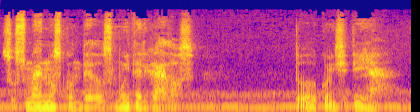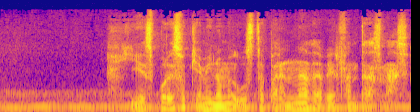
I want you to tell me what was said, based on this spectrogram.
sus manos con dedos muy delgados. Todo coincidía. Y es por eso que a mí no me gusta para nada ver fantasmas.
